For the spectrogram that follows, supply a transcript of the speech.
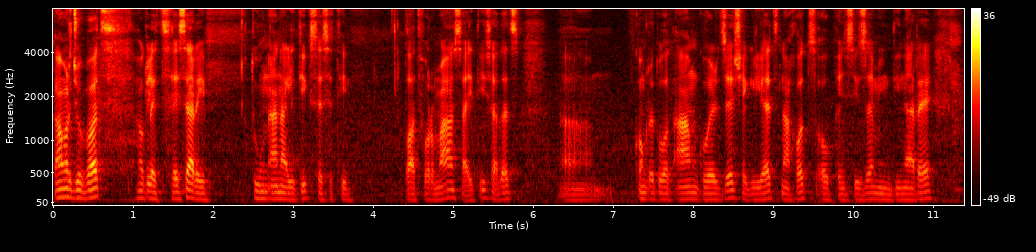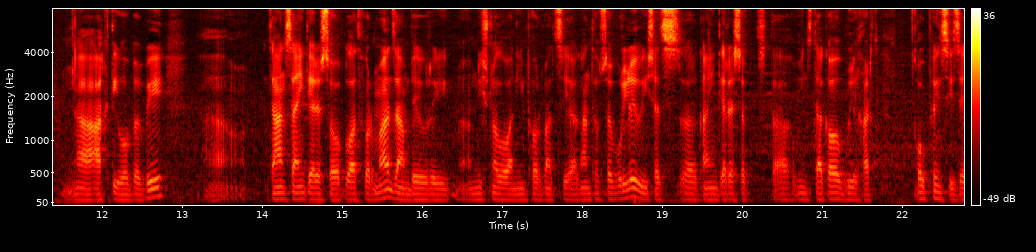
გამარჯობათ. მოკლედ ეს არის Dune Analytics ესეთი პლატფორმა, საიტი, სადაც აა კონკრეტულად ამ გვერდზე შეგიძლიათ ნახოთ OpenSea-ზე მიმდინარე აქტივობები. ძალიან საინტერესო პლატფორმა, ძალიან ბევრი მნიშვნელოვანი ინფორმაცია განთავსებული, ვისაც გაინტერესებთ და ვინც დაკავებული ხართ OpenSea-ზე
